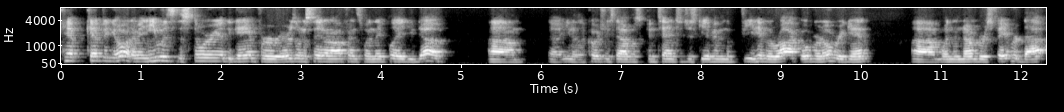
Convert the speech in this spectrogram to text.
kept kept it going. I mean, he was the story of the game for Arizona State on offense when they played UW. Um, uh, you know, the coaching staff was content to just give him the feed him the rock over and over again um, when the numbers favored that,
